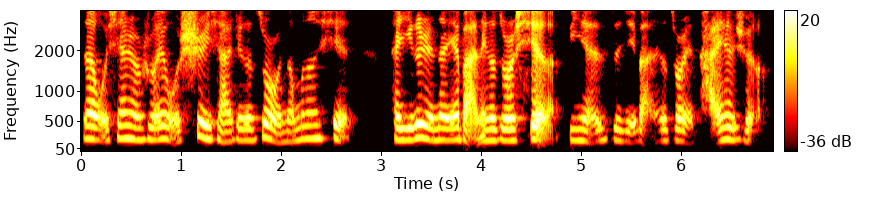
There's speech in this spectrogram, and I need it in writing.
那我先生说：“哎，我试一下这个座我能不能卸？”他一个人呢也把那个座卸了，并且自己把那个座也抬下去了。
